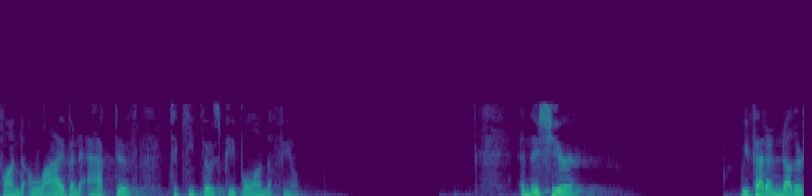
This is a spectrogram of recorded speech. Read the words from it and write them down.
fund alive and active to keep those people on the field. And this year, we've had another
